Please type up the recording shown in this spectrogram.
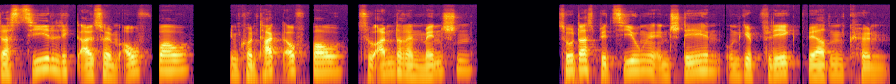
Das Ziel liegt also im Aufbau, im Kontaktaufbau zu anderen Menschen, so dass Beziehungen entstehen und gepflegt werden können.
